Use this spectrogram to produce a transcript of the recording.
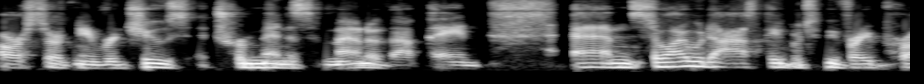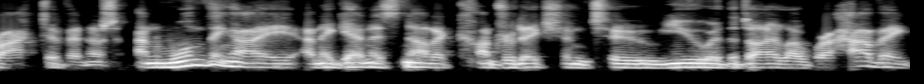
or certainly reduce a tremendous amount of that pain. Um, so i would ask people to be very proactive in it. And one thing i and again it's not a contradiction to you or the dialogue we're having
